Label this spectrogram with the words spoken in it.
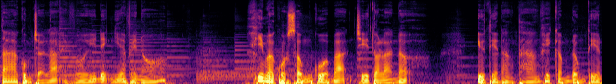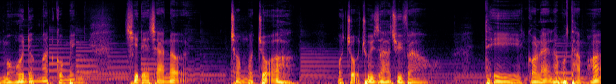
Ta cùng trở lại với định nghĩa về nó. Khi mà cuộc sống của bạn chỉ toàn là nợ, ưu tiên hàng tháng khi cầm đống tiền mồ hôi nước mắt của mình chỉ để trả nợ trong một chỗ ở, một chỗ chui ra chui vào, thì có lẽ là một thảm họa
